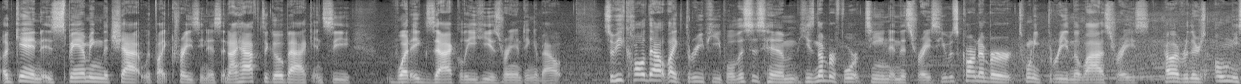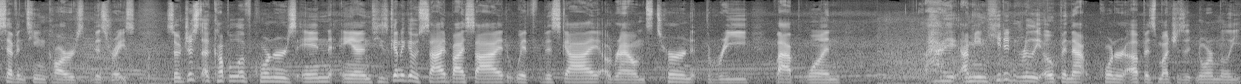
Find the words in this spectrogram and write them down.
again, is spamming the chat with like craziness. And I have to go back and see what exactly he is ranting about. So he called out like three people. This is him. He's number 14 in this race. He was car number 23 in the last race. However, there's only 17 cars this race. So just a couple of corners in, and he's going to go side by side with this guy around turn three, lap one. I, I mean, he didn't really open that corner up as much as it normally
